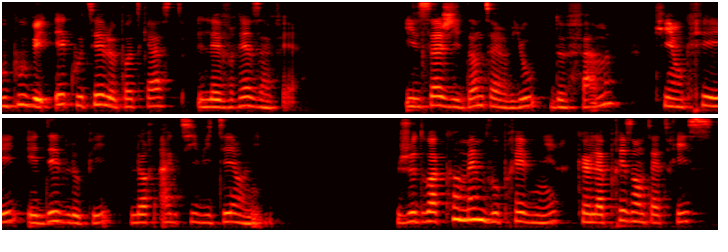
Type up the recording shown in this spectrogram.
vous pouvez écouter le podcast Les vraies affaires. Il s'agit d'interviews de femmes qui ont créé et développé leur activité en ligne. Je dois quand même vous prévenir que la présentatrice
